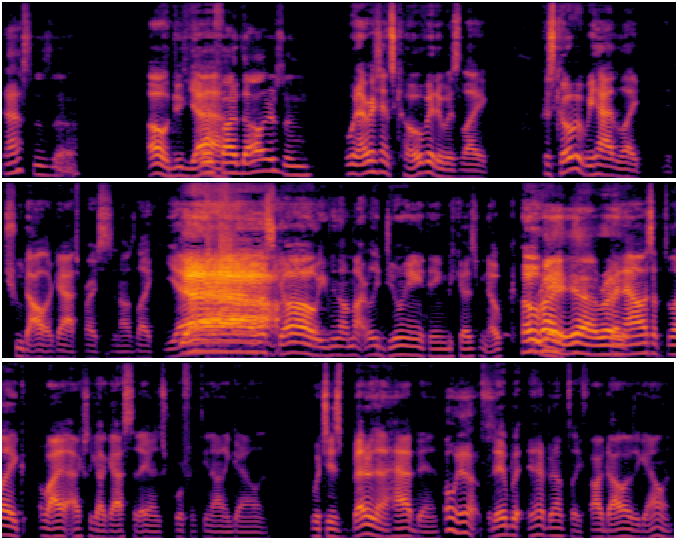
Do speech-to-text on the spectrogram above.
gas is uh oh, dude, four yeah. or five dollars, and When ever since COVID, it was like, because COVID we had like two dollar gas prices, and I was like, yeah, Yeah. let's go. Even though I'm not really doing anything because you know COVID. right, yeah, right. But now it's up to like oh, I actually got gas today and it's four fifty nine a gallon, which is better than it had been. oh yes. But it, it had been up to like five dollars a gallon,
